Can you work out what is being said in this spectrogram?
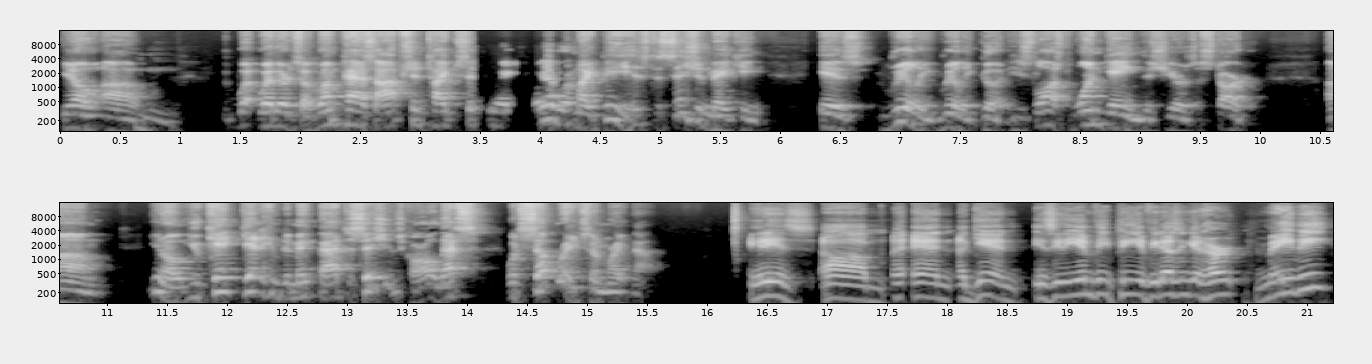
you know, um, wh- whether it's a run pass option type situation, whatever it might be. His decision making is really, really good. He's lost one game this year as a starter. Um, you know, you can't get him to make bad decisions, Carl. That's what separates him right now. It is. Um, and again, is he the MVP if he doesn't get hurt? Maybe.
